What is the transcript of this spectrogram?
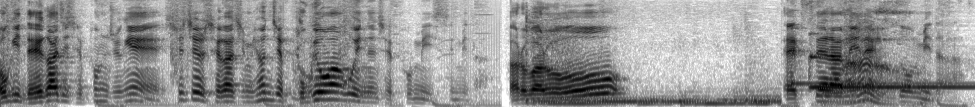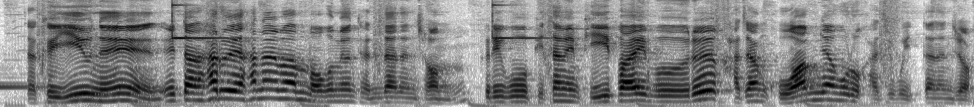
여기 네 가지 제품 중에 실제로 제가 지금 현재 복용하고 있는 제품이 있습니다. 바로바로 엑세라민 엑소입니다. 자, 그 이유는 일단 하루에 한 알만 먹으면 된다는 점, 그리고 비타민 B5를 가장 고함량으로 가지고 있다는 점,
